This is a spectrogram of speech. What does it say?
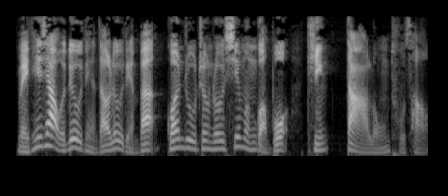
每天下午六点到六点半，关注郑州新闻广播，听大龙吐槽。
